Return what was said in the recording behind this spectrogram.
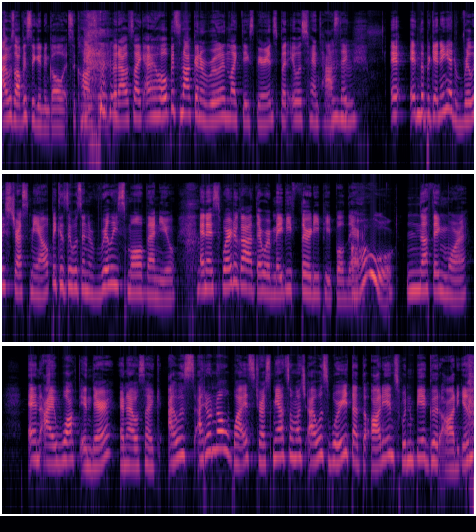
I was obviously gonna go. It's a concert, but I was like, I hope it's not gonna ruin like the experience. But it was fantastic. It, in the beginning, it really stressed me out because it was in a really small venue, and I swear to God, there were maybe thirty people there Oh. nothing more. And I walked in there and I was like, I was, I don't know why it stressed me out so much. I was worried that the audience wouldn't be a good audience.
